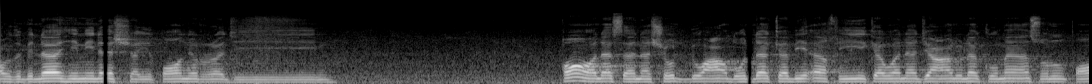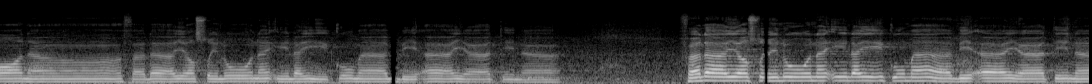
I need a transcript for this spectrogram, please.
أعوذ بالله من الشيطان الرجيم. قال سنشد عضدك بأخيك ونجعل لكما سلطانا فلا يصلون إليكما بآياتنا فلا يصلون إليكما بآياتنا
